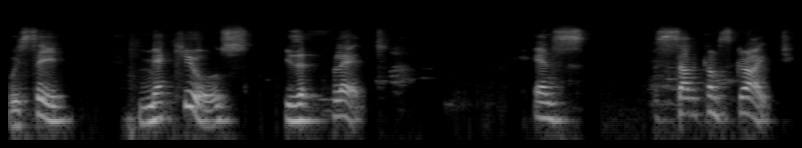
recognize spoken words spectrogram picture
We say macules is a flat and circumscribed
